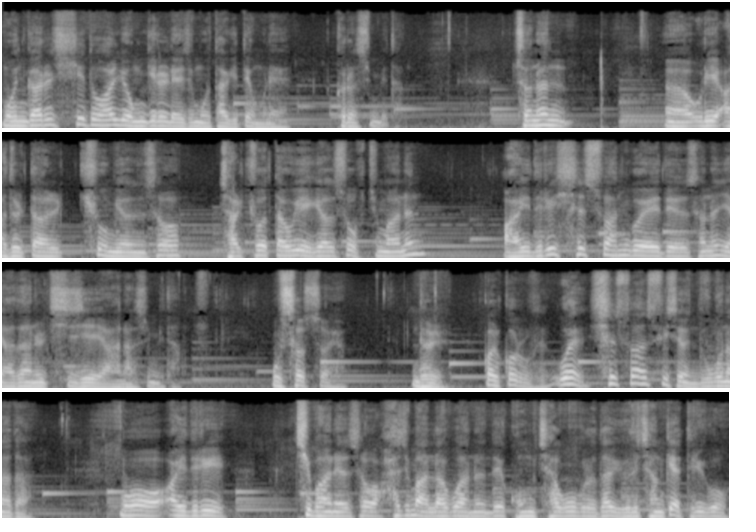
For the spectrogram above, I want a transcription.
뭔가를 시도할 용기를 내지 못하기 때문에 그렇습니다. 저는 어, 우리 아들, 딸 키우면서 잘 키웠다고 얘기할 수 없지만은 아이들이 실수한 거에 대해서는 야단을 치지 않았습니다. 웃었어요. 늘 껄껄 웃어요. 왜? 실수할 수 있어요. 누구나 다. 뭐 아이들이 집안에서 하지 말라고 하는데 공차고 그러다 유리창 깨뜨리고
